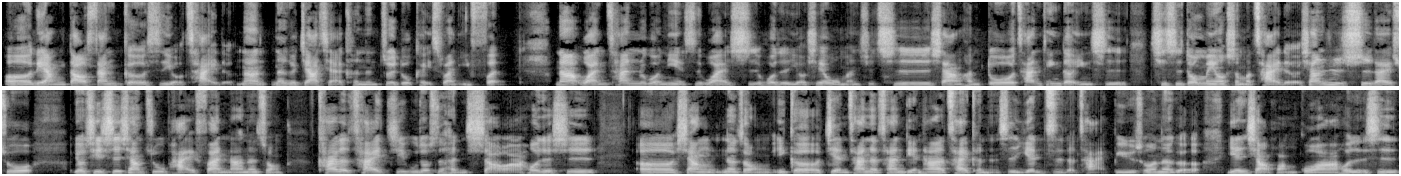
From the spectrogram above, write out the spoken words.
呃两到三格是有菜的，那那个加起来可能最多可以算一份。那晚餐如果你也是外食，或者有些我们去吃像很多餐厅的饮食，其实都没有什么菜的。像日式来说，尤其是像猪排饭啊那种，开的菜几乎都是很少啊，或者是。呃，像那种一个简餐的餐点，它的菜可能是腌制的菜，比如说那个腌小黄瓜，或者是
